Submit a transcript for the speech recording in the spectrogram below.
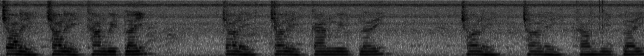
Charlie Charlie can we play? Charlie Charlie can we play? Charlie Charlie can we play?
